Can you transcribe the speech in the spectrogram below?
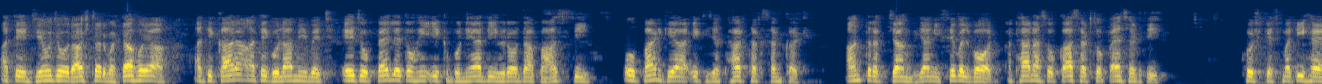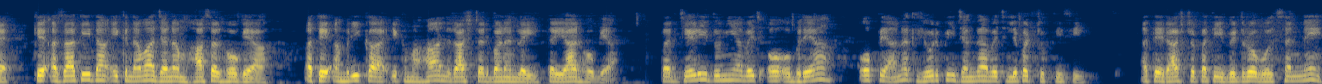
ਅਤੇ ਜਿਉਂ-ਜਿਉਂ ਰਾਸ਼ਟਰ ਵੱਡਾ ਹੋਇਆ, ਅਧਿਕਾਰਾਂ ਅਤੇ ਗੁਲਾਮੀ ਵਿੱਚ ਇਹ ਜੋ ਪਹਿਲੇ ਤੋਂ ਹੀ ਇੱਕ ਬੁਨਿਆਦੀ ਵਿਰੋਧਾਭਾਸ ਸੀ, ਉਹ ਬਣ ਗਿਆ ਇੱਕ ਯਥਾਰਥਕ ਸੰਕਟ। ਅੰਤਰਕ ਜੰਗ, ਯਾਨੀ ਸਿਵਲ ਵਾਰ 1861 ਤੋਂ 65 ਦੀ ਖੁਸ਼ਕਿਸਮਤੀ ਹੈ ਕਿ ਆਜ਼ਾਦੀ ਦਾ ਇੱਕ ਨਵਾਂ ਜਨਮ ਹਾਸਲ ਹੋ ਗਿਆ ਅਤੇ ਅਮਰੀਕਾ ਇੱਕ ਮਹਾਨ ਰਾਸ਼ਟਰ ਬਣਨ ਲਈ ਤਿਆਰ ਹੋ ਗਿਆ। ਪਰ ਜਿਹੜੀ ਦੁਨੀਆ ਵਿੱਚ ਉਹ ਉਭਰਿਆ, ਉਹ ਭਿਆਨਕ ਯੂਰਪੀ ਜੰਗਾਂ ਵਿੱਚ ਲਿਪਟ ਚੁੱਕੀ ਸੀ ਅਤੇ ਰਾਸ਼ਟਰਪਤੀ ਵਿਡਰੋ ਵਿਲਸਨ ਨੇ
